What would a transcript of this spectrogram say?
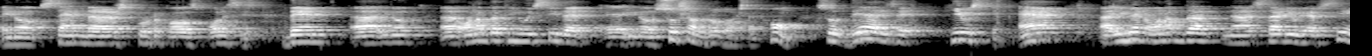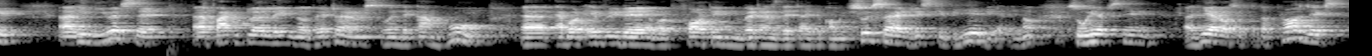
you know standards protocols policies. Then uh, you know uh, one of the things we see that uh, you know social robots at home so there is a huge thing. And uh, even one of the uh, study we have seen uh, in USA, uh, particularly you know veterans when they come home, about every day about 14 veterans they try to commit suicide, risky behavior. You know, so we have seen here also the projects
